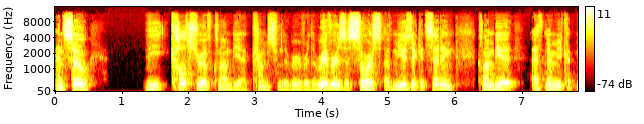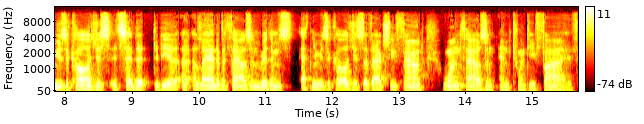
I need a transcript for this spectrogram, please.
And so the culture of Colombia comes from the river. The river is a source of music. It's said in Colombia, ethnomusicologists, it's said that to be a, a land of a thousand rhythms, ethnomusicologists have actually found 1,025.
